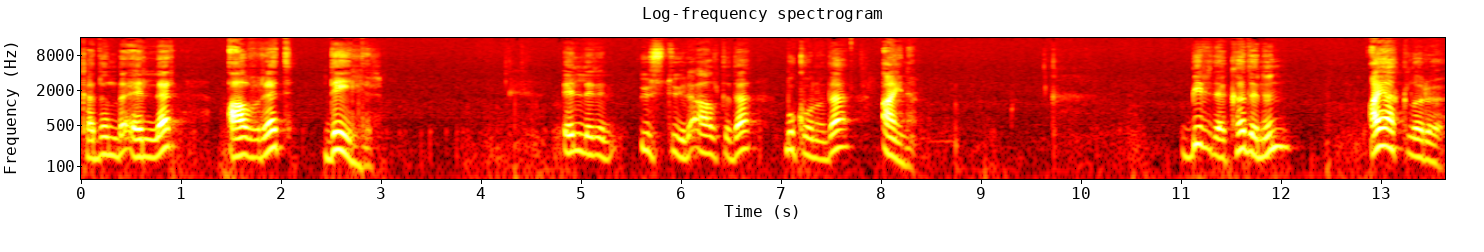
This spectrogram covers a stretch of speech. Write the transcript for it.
kadında eller avret değildir. Ellerin üstüyle altı da bu konuda aynı. Bir de kadının ayakları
